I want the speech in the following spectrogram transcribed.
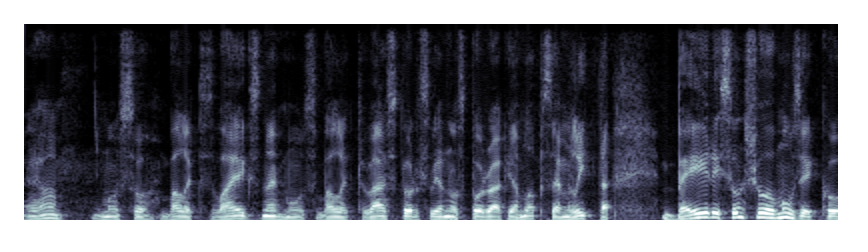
jā, mūsu baleta zvaigzne, mūsu baleta vēstures viena no spožākajām lapsēm Lita Beiris un šo mūziku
